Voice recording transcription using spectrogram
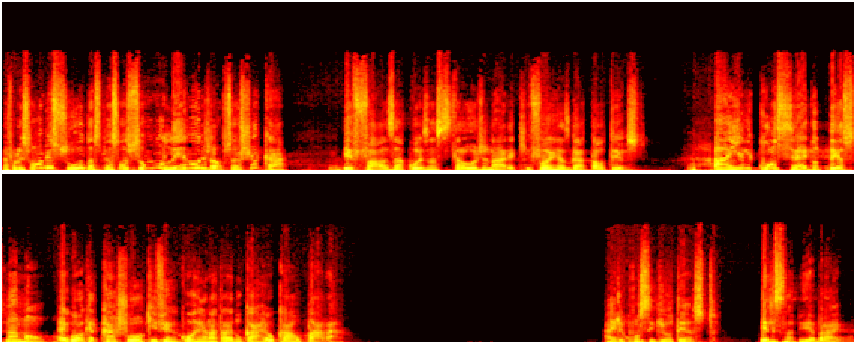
Eu falei, isso é um absurdo, as pessoas precisam ler no original, precisam checar. E faz a coisa extraordinária que foi resgatar o texto. Aí ele consegue o texto na mão. É igual aquele cachorro que fica correndo atrás do carro, e o carro para. Aí ele conseguiu o texto. Ele sabia hebraico?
